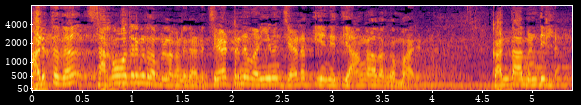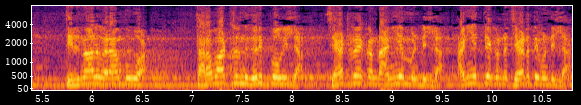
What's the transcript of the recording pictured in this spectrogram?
അടുത്തത് സഹോദരങ്ങൾ തമ്മിലുള്ള കണ്ണുനീരാണ്. ചേട്ടനും അനിയനും ചേട്ടത്തി അനിയത്തി ആങ്ങളതങ്കന്മാര്. കണ്ടാ മിണ്ടില്ല. തിരുനാൾ വരാൻ പോവുക തറവാട്ടിൽ നിന്ന് കയറിപ്പോകില്ല. ചേട്ടനെ കണ്ട അനിയൻ വേണ്ടില്ല അനിയത്തെ കണ്ട ചേട്ടത്തെ വേണ്ടില്ല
